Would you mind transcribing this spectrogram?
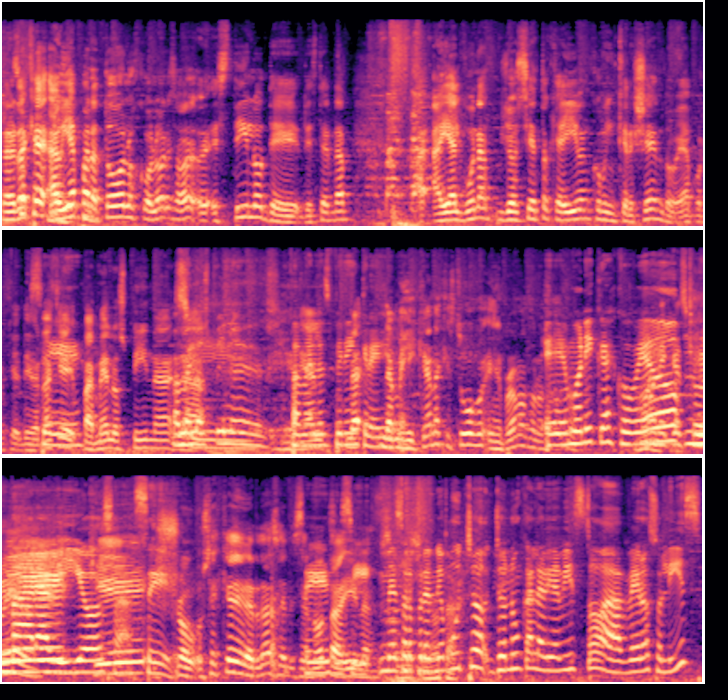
La verdad que había para todos los colores, ahora, eh, estilos de, de stand-up. Hay algunas, yo siento que iban como increciendo, ¿verdad? Porque de verdad Sí. que Pamela Ospina. Pamela la- Ospina. Pamela Ospina, La- increíble. La mexicana que estuvo en el programa con nosotros. Eh, Mónica Escobedo, Mónica Escobedo. maravillosa. Qué sí. show. O sea, es que de verdad se, se Sí, nota sí, ahí. sí. la- Me sorprendió mucho. Yo nunca la había visto a Vero Solís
